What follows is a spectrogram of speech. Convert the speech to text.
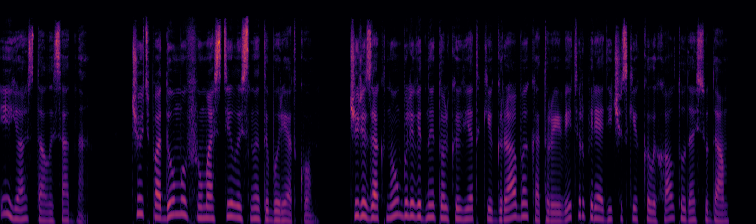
и я осталась одна. Чуть подумав, умостилась на табуретку. Через окно были видны только ветки граба, которые ветер периодически колыхал туда-сюда,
